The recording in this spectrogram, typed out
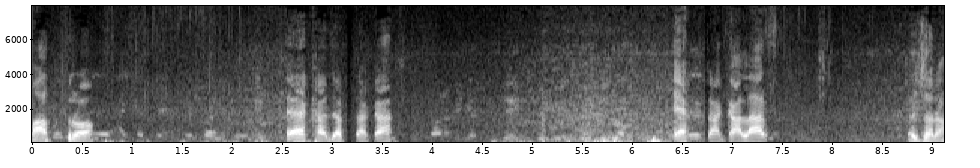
মাত্র এক হাজার টাকা। একটা কালার। এছাড়া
